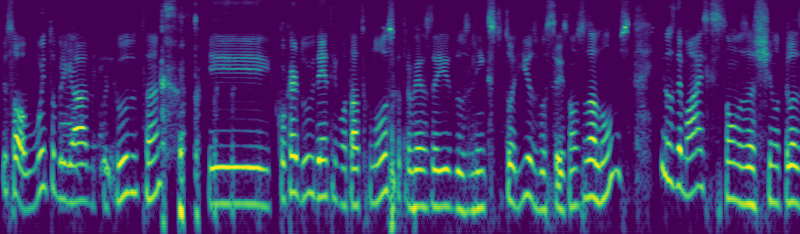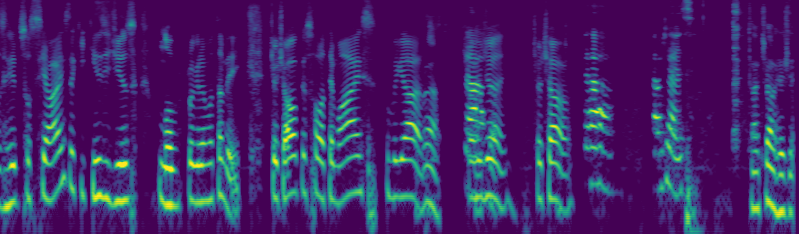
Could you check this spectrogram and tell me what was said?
Pessoal, muito obrigado é, por tudo, tá? E qualquer dúvida, entre em contato conosco através daí dos links tutorias, vocês, nossos alunos, e os demais que estão nos assistindo pelas redes sociais. Daqui 15 dias, um novo programa também. Tchau, tchau, pessoal. Até mais. Obrigado. Tchau, tchau Regiane. Tchau, tchau. Tchau. Tchau, Jéssica. Tchau, tchau, Regiane.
